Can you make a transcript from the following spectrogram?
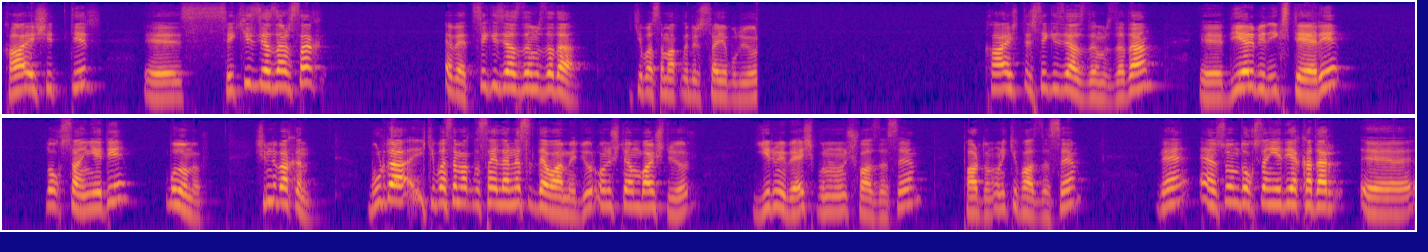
k eşittir e, 8 yazarsak evet 8 yazdığımızda da iki basamaklı bir sayı buluyoruz. k eşittir 8 yazdığımızda da e, diğer bir x değeri 97 bulunur. Şimdi bakın burada iki basamaklı sayılar nasıl devam ediyor? 13'ten başlıyor. 25 bunun 13 fazlası pardon 12 fazlası ve en son 97'ye kadar e,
